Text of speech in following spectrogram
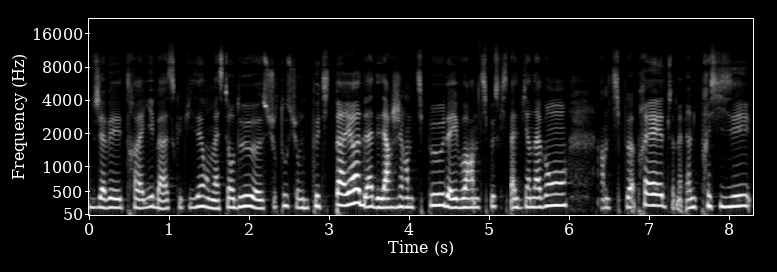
j'avais travaillé, bah, ce que tu disais, en Master 2, euh, surtout sur une petite période, d'élargir un petit peu, d'aller voir un petit peu ce qui se passe bien avant, un petit peu après. Ça m'a permis de préciser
